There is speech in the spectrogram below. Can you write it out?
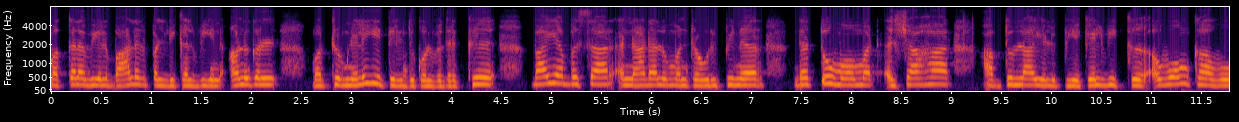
மக்களவையில் பாலர் பள்ளி கல்வியின் அணுகல் மற்றும் நிலையை தெரிந்து கொள்வதற்கு பயாபசார் நாடாளுமன்ற உறுப்பினர் டத்து முகமது ஷஹார் அப்துல்லா எழுப்பிய கேள்விக்கு ஓங்காவோ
